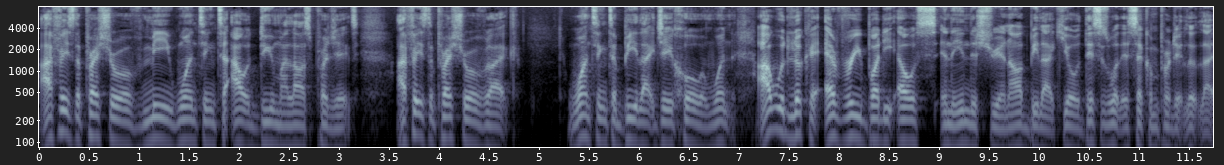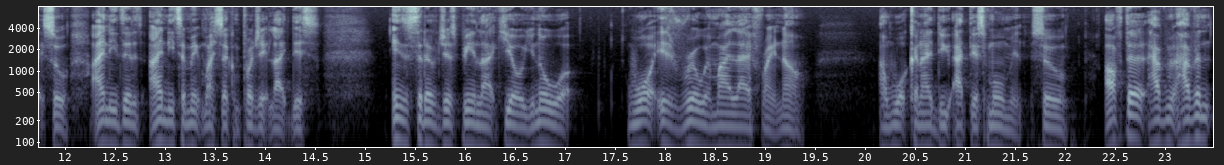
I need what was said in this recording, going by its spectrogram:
I faced the pressure of me wanting to outdo my last project. I faced the pressure of like wanting to be like J. Cole and when I would look at everybody else in the industry and I'd be like, yo, this is what their second project looked like. So I need to I need to make my second project like this. Instead of just being like, yo, you know what? What is real in my life right now? And what can I do at this moment? So after having having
